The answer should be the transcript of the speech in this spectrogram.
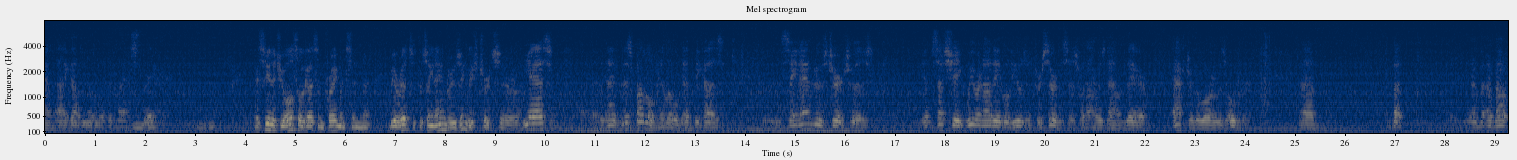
London. And I got a little of it last Mhm. there. I see that you also got some fragments in uh, Biarritz at the St. Andrew's English Church there. Yes, uh, this puzzled me a little bit because St. Andrew's Church was in such shape we were not able to use it for services when I was down there after the war was over. Um, but about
